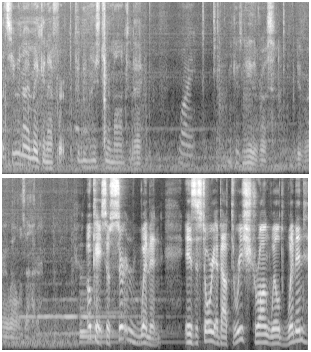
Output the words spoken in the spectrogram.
Let's you and I make an effort to be nice to your mom today. Why? Because neither of us do very well without her. Okay, so Certain Women is a story about three strong willed women,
